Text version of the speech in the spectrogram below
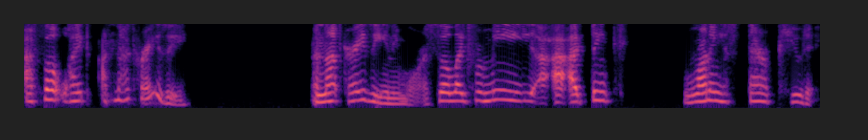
I felt like I'm not crazy. I'm not crazy anymore. So, like for me, I, I think running is therapeutic.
